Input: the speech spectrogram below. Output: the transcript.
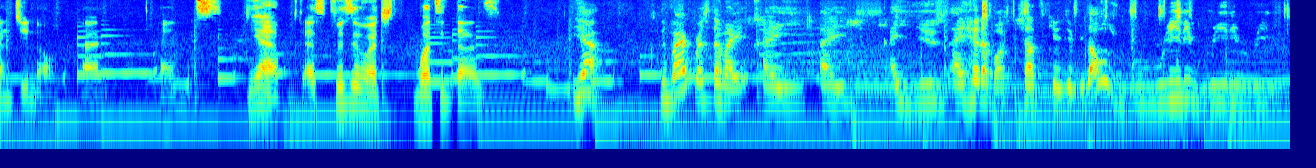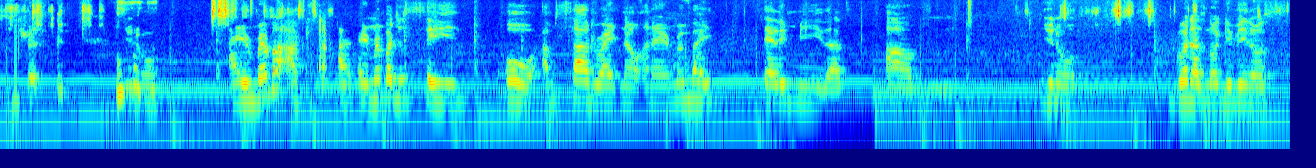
and you know, and, and yeah, that's pretty much what it does. Yeah. The very first time I I I I used I heard about Chat KJV, that was really, really, really interesting. You know, I remember I I remember just saying, "Oh, I'm sad right now," and I remember it telling me that, um, you know, God has not given us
